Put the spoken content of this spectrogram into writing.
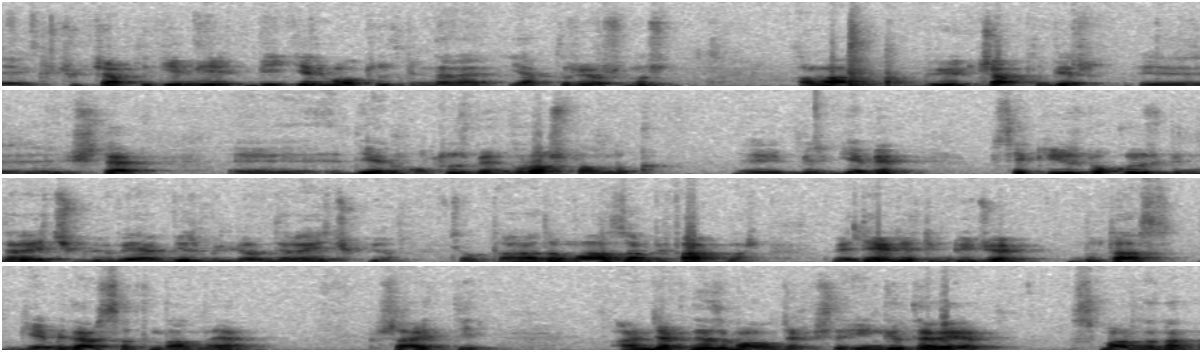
e, küçük çaplı gemiyi bir 20-30 bin lira yaptırıyorsunuz. Ama büyük çaplı bir e, işte e, diyelim 30 bin gross tonluk e, bir gemi 800-900 bin liraya çıkıyor veya 1 milyon liraya çıkıyor. Çok Arada muazzam bir fark var. Ve devletin gücü bu tarz gemiler satın almaya müsait değil. Ancak ne zaman olacak? İşte İngiltere'ye ısmarlanan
